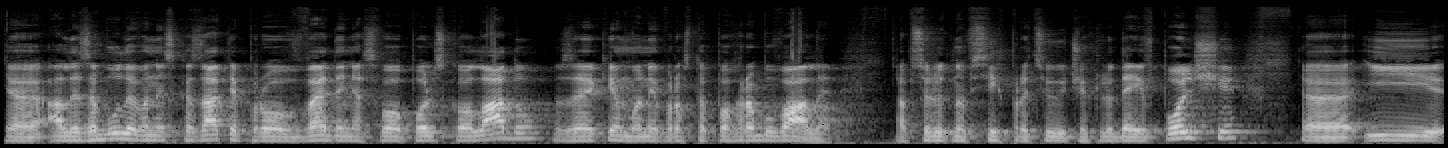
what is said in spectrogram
Е, Але забули вони сказати про введення свого польського ладу, за яким вони просто пограбували абсолютно всіх працюючих людей в Польщі, е, і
